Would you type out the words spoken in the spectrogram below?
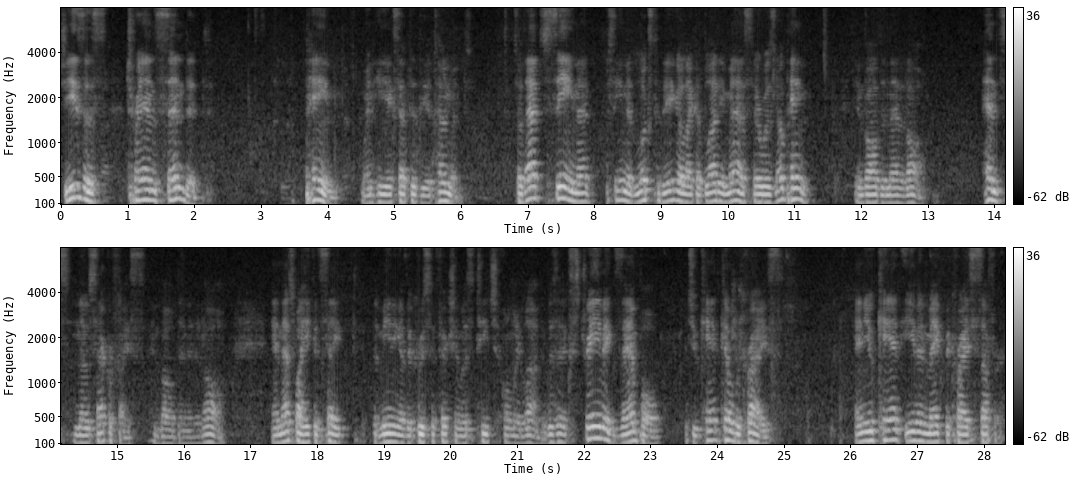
Jesus transcended pain when he accepted the atonement. So that scene, that scene that looks to the ego like a bloody mess, there was no pain involved in that at all. Hence, no sacrifice involved in it at all. And that's why he could say the meaning of the crucifixion was teach only love. It was an extreme example that you can't kill the Christ, and you can't even make the Christ suffer.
